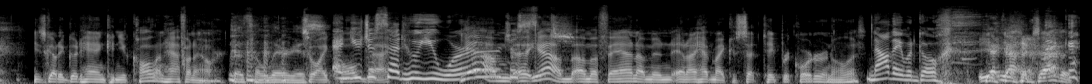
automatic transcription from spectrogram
He's got a good hand. Can you call in half an hour? That's hilarious. So I And you just back. said who you were. Yeah, I'm, uh, yeah, I'm, I'm a fan. I'm in, and I had my cassette tape recorder and all this. Now they would go. Yeah, yeah, exactly.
